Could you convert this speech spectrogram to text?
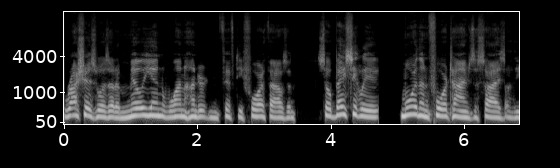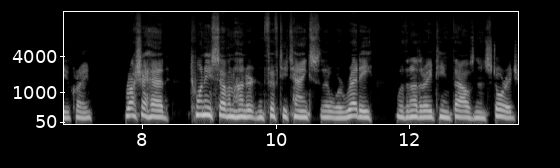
Russia's was at a million one hundred and fifty-four thousand. So basically more than four times the size of the Ukraine. Russia had 2,750 tanks that were ready with another 18,000 in storage.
